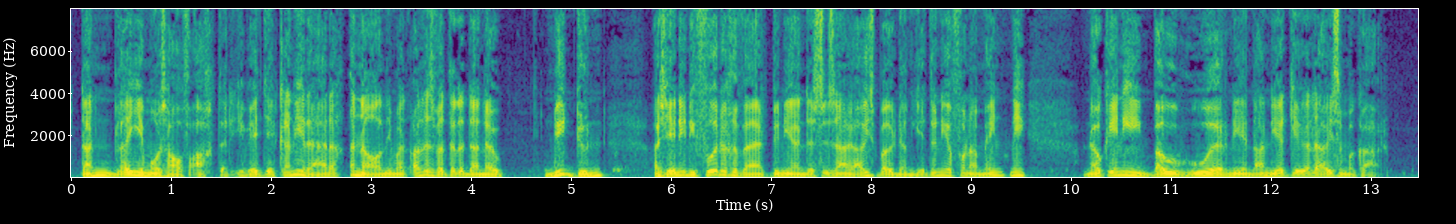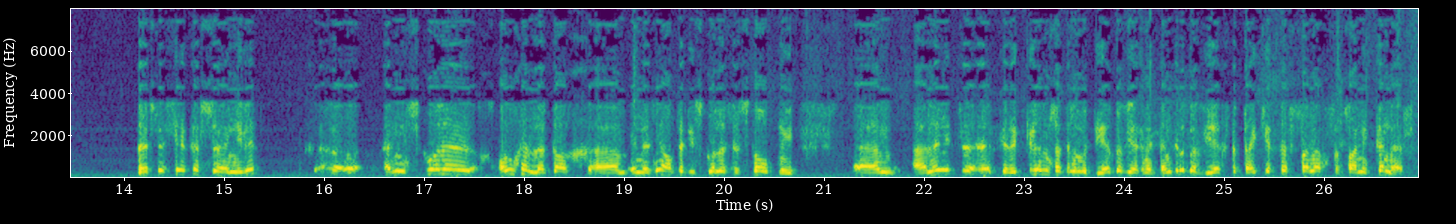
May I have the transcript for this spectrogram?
dan bly jy mos half agter. Jy weet, jy kan nie regtig inhaal nie want alles wat hulle dan nou nie doen as jy nie die vorige werk doen nie en dis is 'n huisbou ding. Jy doen nie 'n fondament nie. Nou kan jy nie bou hoër nie en dan neek jy hele huis in mekaar. Dis seker so en jy weet eh, in die skole ongelukkig um, en dis nie altyd die skole se skuld nie. Ehm um, hulle het uh, kurrikulum wat hulle moet deurbeweeg en ek dink hulle beweeg baie keer te vinnig vir van die kinders.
